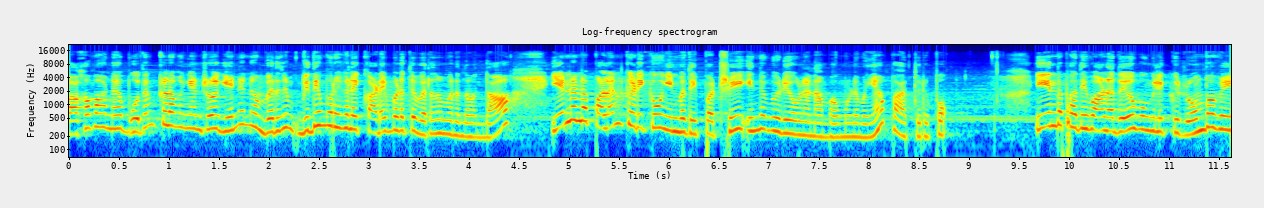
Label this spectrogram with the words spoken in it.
பகவான புதன்கிழமையன்று என்னென்ன விருது விதிமுறைகளை கடைபிடித்து விரதம் இருந்து வந்தால் என்னென்ன பலன் கிடைக்கும் என்பதை பற்றி இந்த வீடியோவில் நம்ம முழுமையாக பார்த்துருப்போம். இந்த பதிவானது உங்களுக்கு ரொம்பவே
